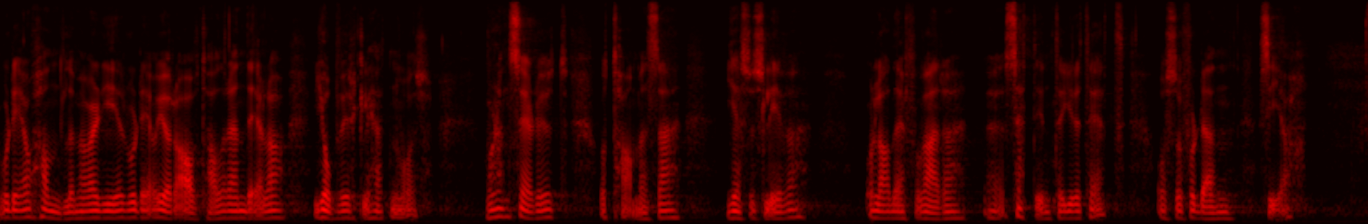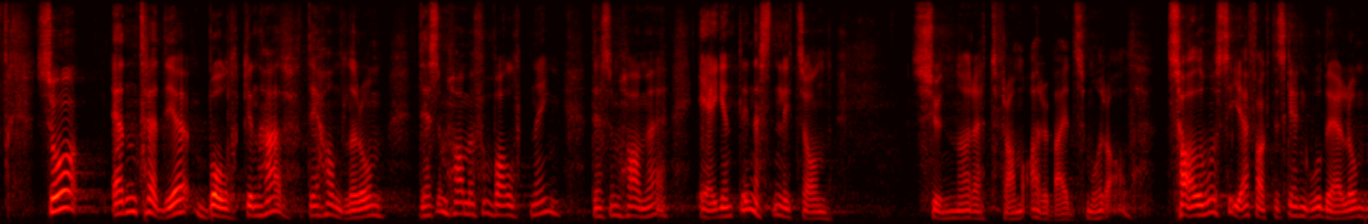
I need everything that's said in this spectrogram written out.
hvor det å handle med verdier, hvor det å gjøre avtaler er en del av jobbvirkeligheten vår. Hvordan ser det ut å ta med seg Jesuslivet og la det få være eh, sette integritet også for den sida? Så er den tredje bolken her det handler om det som har med forvaltning, det som har med egentlig nesten litt sånn sunn og rett fram arbeidsmoral. Salomo sier faktisk en god del om,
